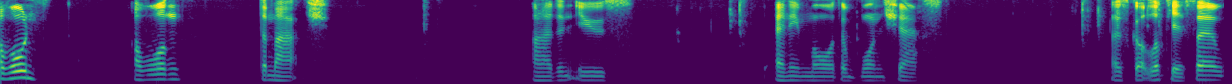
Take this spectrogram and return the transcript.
I won. I won the match. and I didn't use any more than one chest. I just got lucky, so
